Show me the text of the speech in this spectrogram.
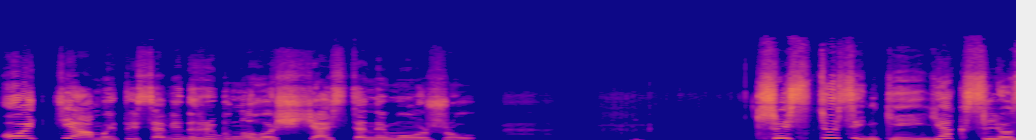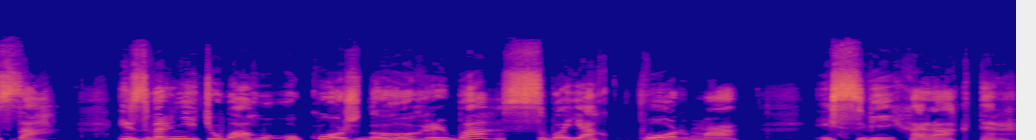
Отямитися від грибного щастя не можу. Чистюсінький, як сльоза. І зверніть увагу, у кожного гриба своя форма і свій характер.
